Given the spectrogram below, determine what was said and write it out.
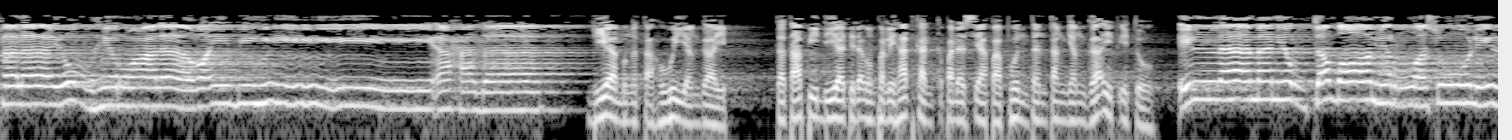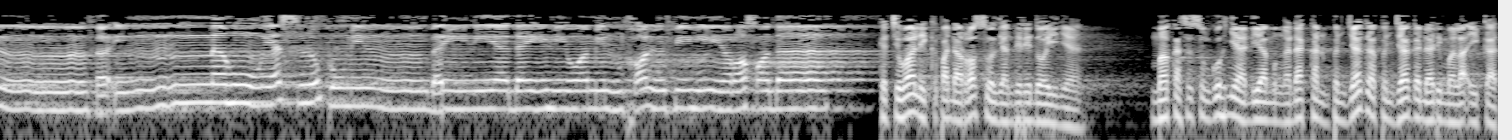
فلا يظهر على غيبه أحدا Dia mengetahui yang gaib, tetapi dia tidak memperlihatkan kepada siapapun tentang yang gaib itu. إلا من ارتضى من رسول فإنه يسلك من بين يديه ومن خلفه رصدا kecuali kepada Rasul yang diridhoinya. Maka sesungguhnya dia mengadakan penjaga-penjaga dari malaikat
